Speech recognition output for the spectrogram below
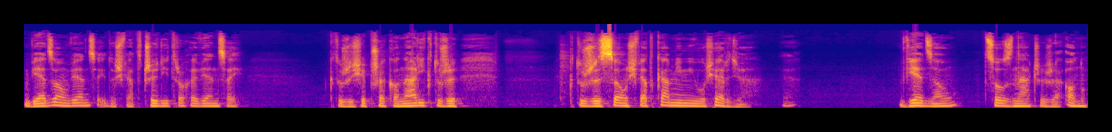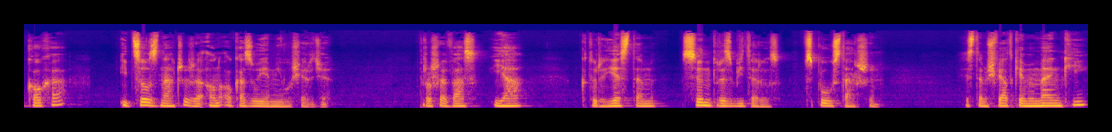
wiedzą więcej, doświadczyli trochę więcej, którzy się przekonali, którzy, którzy są świadkami miłosierdzia, nie? wiedzą, co znaczy, że On kocha i co znaczy, że On okazuje miłosierdzie. Proszę Was, ja, który jestem syn prezbiterus, współstarszym, jestem świadkiem męki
